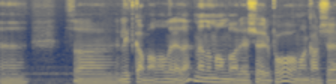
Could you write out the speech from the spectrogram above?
Eh, Så litt gammel allerede. Men om han bare kjører på, og han kanskje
